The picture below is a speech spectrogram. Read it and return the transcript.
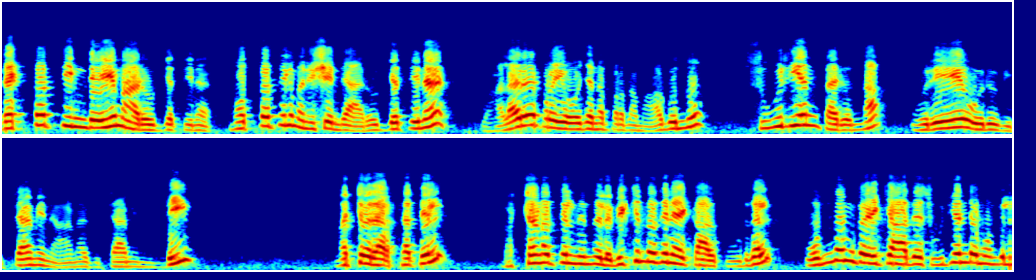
രക്തത്തിന്റെയും ആരോഗ്യത്തിന് മൊത്തത്തിൽ മനുഷ്യന്റെ ആരോഗ്യത്തിന് വളരെ പ്രയോജനപ്രദമാകുന്നു. സൂര്യൻ തരുന്ന ഒരേ ഒരു വിറ്റാമിൻ ആണ് വിറ്റാമിൻ ഡി. മറ്റൊരർത്ഥത്തിൽ ഭക്ഷണത്തിൽ നിന്ന് ലഭിക്കുന്നതിനേക്കാൾ കൂടുതൽ ഒന്നും കഴിക്കാതെ സൂര്യന്റെ മുമ്പിൽ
